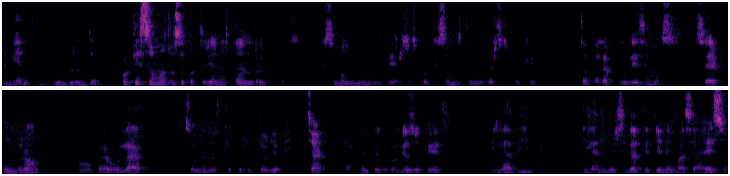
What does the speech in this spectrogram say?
el ambiente. El ambiente del entorno. ¿Por qué somos los ecuatorianos tan ricos? Porque somos muy diversos. ¿Por qué somos tan diversos? Porque ojalá pudiésemos ser un dron como para volar sobre nuestro territorio y cachar realmente lo valioso que es y la, y la diversidad que tiene en base a eso,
